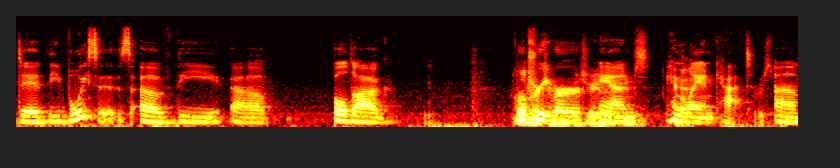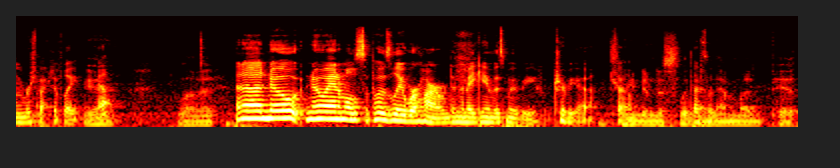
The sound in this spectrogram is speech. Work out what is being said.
did the voices of the uh, bulldog, Golden retriever, retriever and Himalayan cat, um, respectively. respectively. Yeah. Yeah. Love it. And uh, no no animals supposedly were harmed in the making of this movie. Trivia. So Trained him to slip in what- that mud pit.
